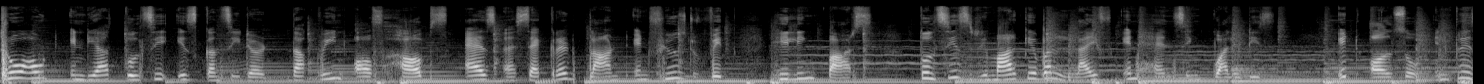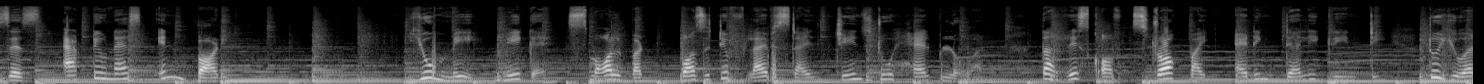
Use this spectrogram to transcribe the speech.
Throughout India, Tulsi is considered the queen of herbs as a sacred plant infused with healing powers. Tulsi's remarkable life enhancing qualities. It also increases activeness in body. You may make a small but positive lifestyle change to help lower the risk of stroke by adding daily green tea to your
